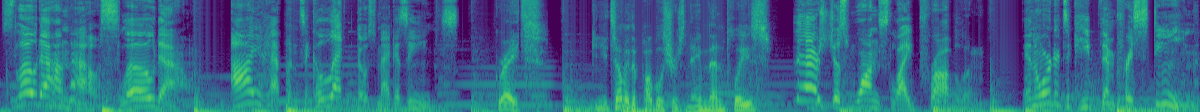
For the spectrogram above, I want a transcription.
Slow down now, slow down. I happen to collect those magazines. Great. Can you tell me the publisher's name then, please? There's just one slight problem. In order to keep them pristine,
